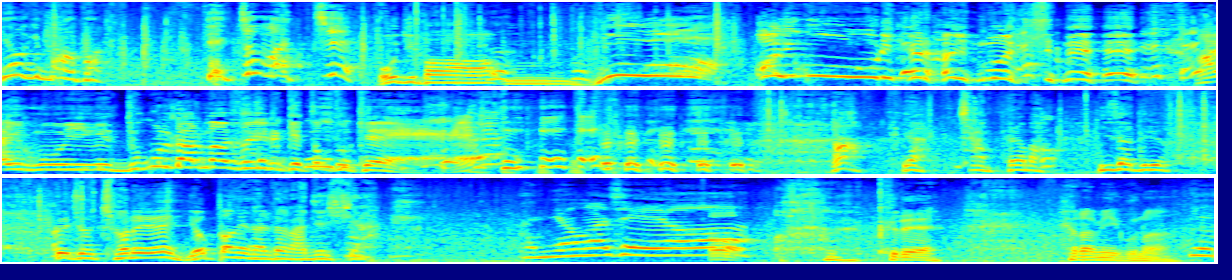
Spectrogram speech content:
여기 봐봐. 100점 맞지? 어디 봐. 음. 우와! 아이고, 우리 해람이 멋지네. 아이고, 이거 누굴 닮아서 이렇게 똑똑해? 아, 야, 참, 해람아, 인사드려. 그, 저, 전에 옆방에 살던 아저씨야. 안녕하세요. 어, 그래. 혜람이구나. 예.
